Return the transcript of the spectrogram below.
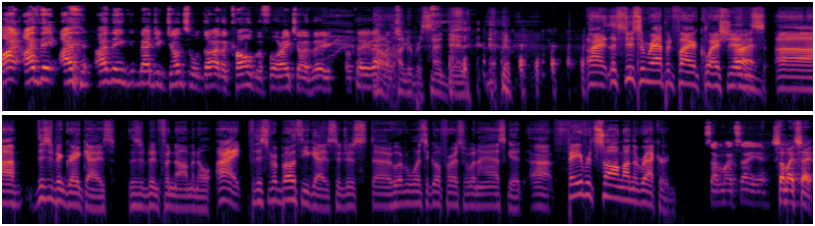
I I think I I think Magic Johnson will die of a cold before HIV. I'll tell you that Oh, much. 100%, dude. All right, let's do some rapid fire questions. Uh, this has been great, guys. This has been phenomenal. All right, for this is for both of you guys. So just uh, whoever wants to go first when I ask it. Uh, favorite song on the record? Some might say, yeah. Some might say.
